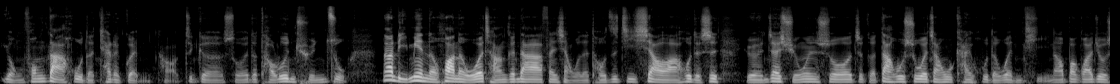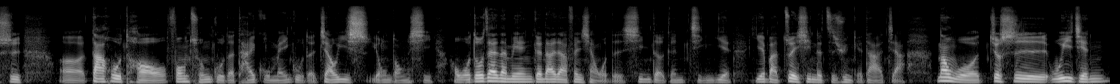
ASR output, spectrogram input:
永丰大户的 Telegram，好，这个所谓的讨论群组。那里面的话呢，我会常常跟大家分享我的投资绩效啊，或者是有人在询问说这个大户数位账户开户的问题，然后包括就是呃大户投封存股的台股美股的交易使用东西，我都在那边跟大家分享我的心得跟经验。也把最新的资讯给大家。那我就是无意间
